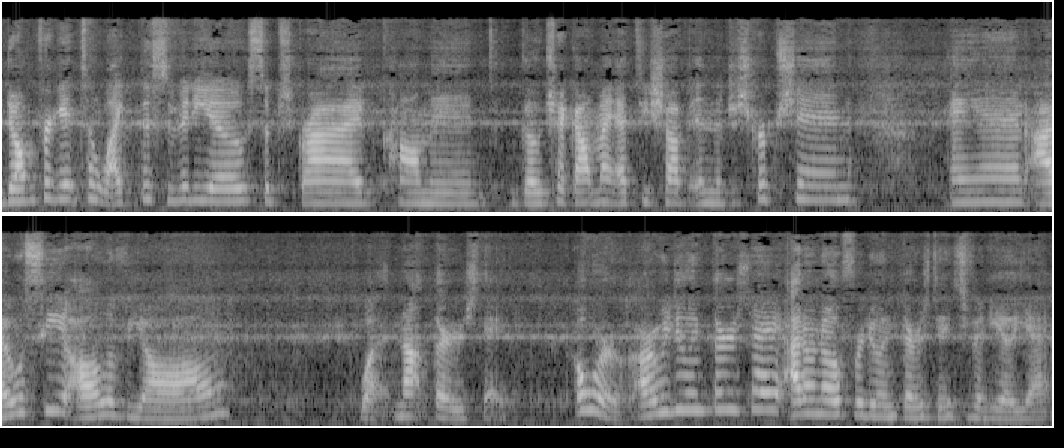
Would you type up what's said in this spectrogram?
don't forget to like this video subscribe comment go check out my Etsy shop in the description and I will see all of y'all what not Thursday or are we doing Thursday I don't know if we're doing Thursday's video yet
